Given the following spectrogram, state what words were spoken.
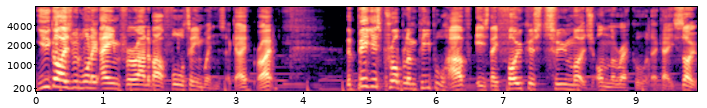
you guys would want to aim for around about 14 wins, okay? Right? The biggest problem people have is they focus too much on the record, okay? So,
